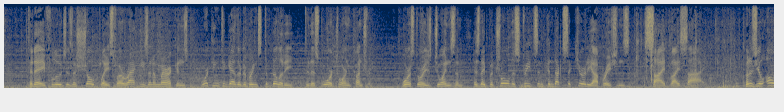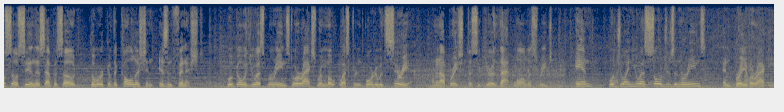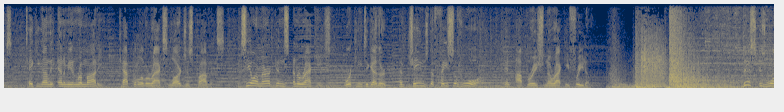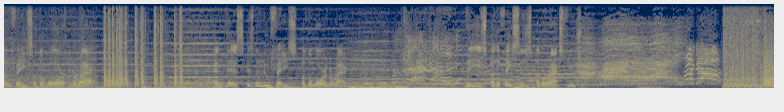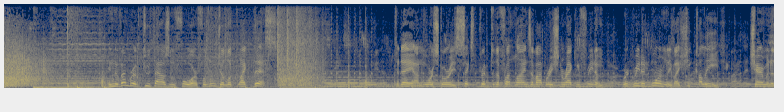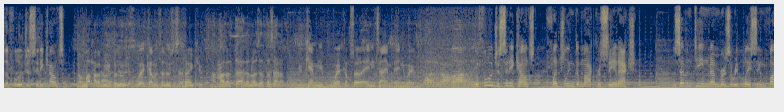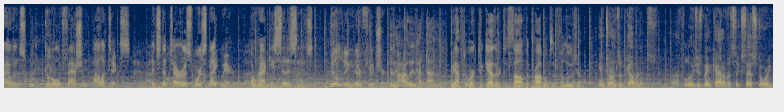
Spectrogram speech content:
Today, Fallujah is a showplace for Iraqis and Americans working together to bring stability to this war torn country. War Stories joins them as they patrol the streets and conduct security operations side by side. But as you'll also see in this episode, the work of the coalition isn't finished. We'll go with U.S. Marines to Iraq's remote western border with Syria on an operation to secure that lawless region. And we'll join U.S. soldiers and Marines and brave Iraqis taking on the enemy in Ramadi, capital of Iraq's largest province. See how Americans and Iraqis working together have changed the face of war in Operation Iraqi Freedom. This is one face of the war in Iraq. And this is the new face of the war in Iraq. These are the faces of Iraq's future. In November of 2004, Fallujah looked like this. Today, on War Stories' sixth trip to the front lines of Operation Iraqi Freedom, we're greeted warmly by Sheikh Khalid, chairman of the Fallujah City Council. Welcome in Fallujah, sir. Thank you. You can be welcome, sir, anytime, anywhere. The Fallujah City Council, fledgling democracy in action. The 17 members are replacing violence with good old fashioned politics. It's the terrorist's worst nightmare Iraqi citizens building their future. We have to work together to solve the problems of Fallujah. In terms of governance, uh, Fallujah's been kind of a success story.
